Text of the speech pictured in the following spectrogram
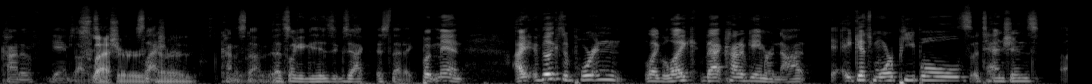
kind of games, obviously. Slasher slasher kinda- kind of stuff. That's like his exact aesthetic. But man, I feel like it's important, like like that kind of game or not, it gets more people's attentions, uh,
